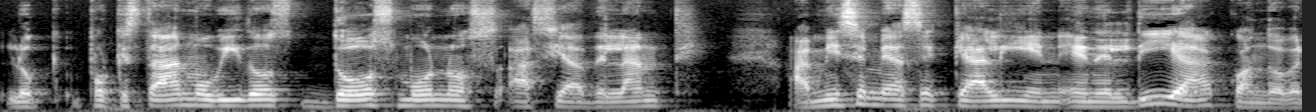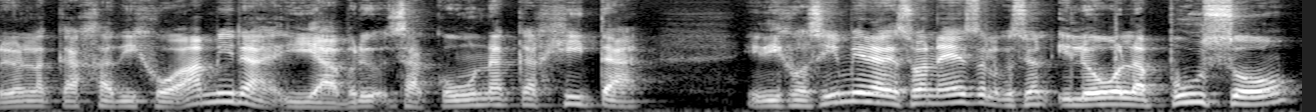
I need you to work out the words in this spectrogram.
lo, porque estaban movidos dos monos hacia adelante. A mí se me hace que alguien en el día, cuando abrió la caja, dijo, ah, mira, y abrió, sacó una cajita y dijo, sí, mira, son eso, lo que son, y luego la puso,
